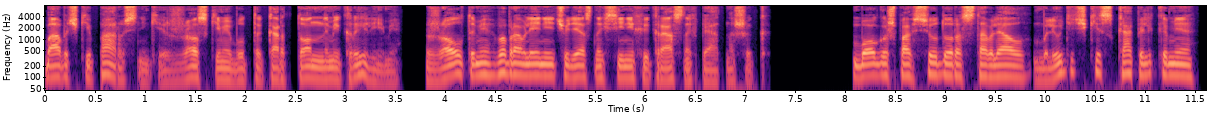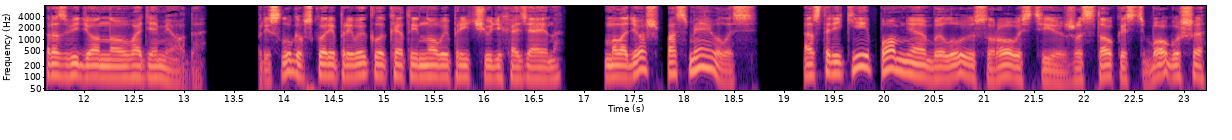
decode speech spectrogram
бабочки-парусники с жесткими, будто картонными крыльями, желтыми в обрамлении чудесных синих и красных пятнышек. Богуш повсюду расставлял блюдечки с капельками разведенного в воде меда. Прислуга вскоре привыкла к этой новой причуде хозяина. Молодежь посмеивалась, а старики, помня былую суровость и жестокость Богуша,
